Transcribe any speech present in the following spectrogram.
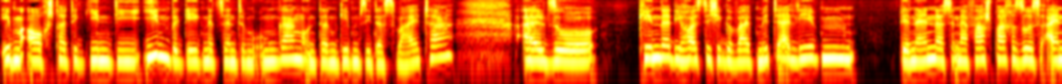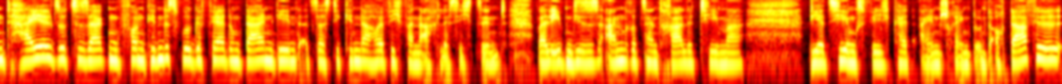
eben auch Strategien, die ihnen begegnet sind im Umgang und dann geben sie das das weiter. Also Kinder, die häusliche Gewalt miterleben, wir nennen das in der Fachsprache so, ist ein Teil sozusagen von Kindeswohlgefährdung dahingehend, als dass die Kinder häufig vernachlässigt sind, weil eben dieses andere zentrale Thema die Erziehungsfähigkeit einschränkt. Und auch dafür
